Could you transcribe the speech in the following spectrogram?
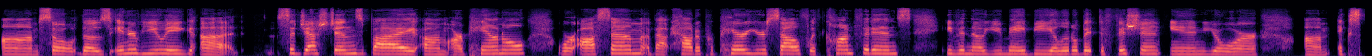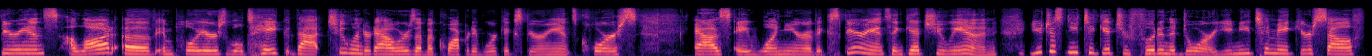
Um, so those interviewing uh, suggestions by um, our panel were awesome about how to prepare yourself with confidence, even though you may be a little bit deficient in your um, experience. A lot of employers will take that 200 hours of a cooperative work experience course as a one year of experience and get you in. You just need to get your foot in the door. You need to make yourself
